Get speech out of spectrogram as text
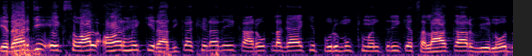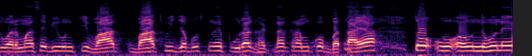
केदार जी, एक सवाल और है कि राधिका खेड़ा ने एक आरोप लगाया कि पूर्व मुख्यमंत्री के सलाहकार विनोद वर्मा से भी उनकी बात बात हुई जब उसने पूरा घटनाक्रम को बताया। तो उन्होंने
